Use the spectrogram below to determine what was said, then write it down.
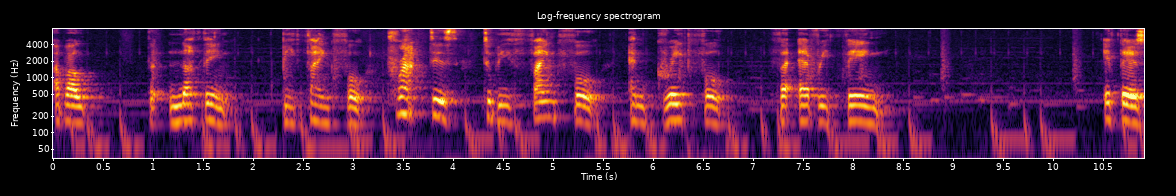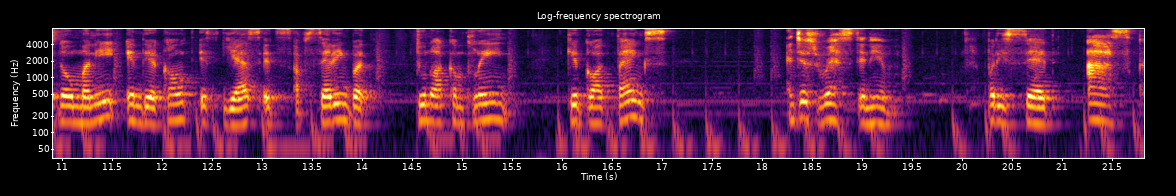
about the nothing. Be thankful. Practice to be thankful and grateful for everything. If there's no money in the account, it's yes, it's upsetting, but do not complain. Give God thanks and just rest in Him. But He said, ask.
